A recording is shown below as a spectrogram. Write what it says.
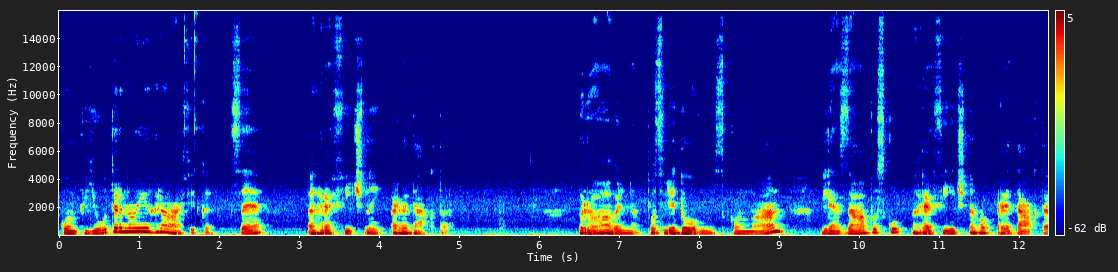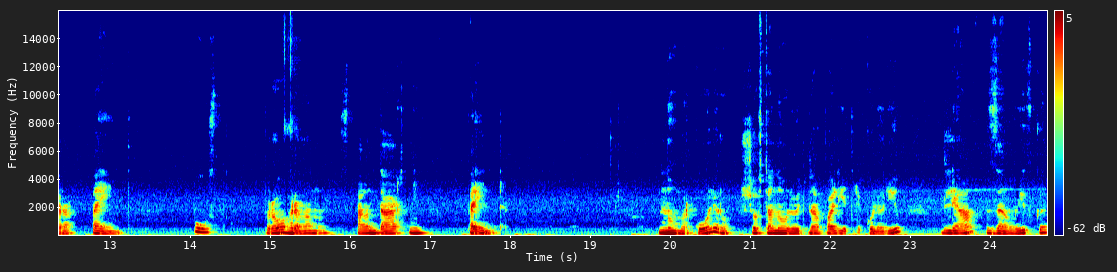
комп'ютерної графіки це графічний редактор. Правильна послідовність команд для запуску графічного редактора Paint. Пуск, програми, стандартні Paint. Номер кольору, що встановлюють на палітрі кольорів для заливки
